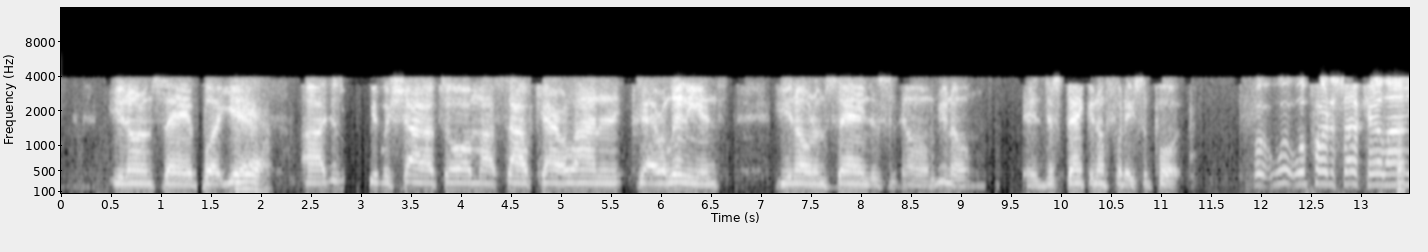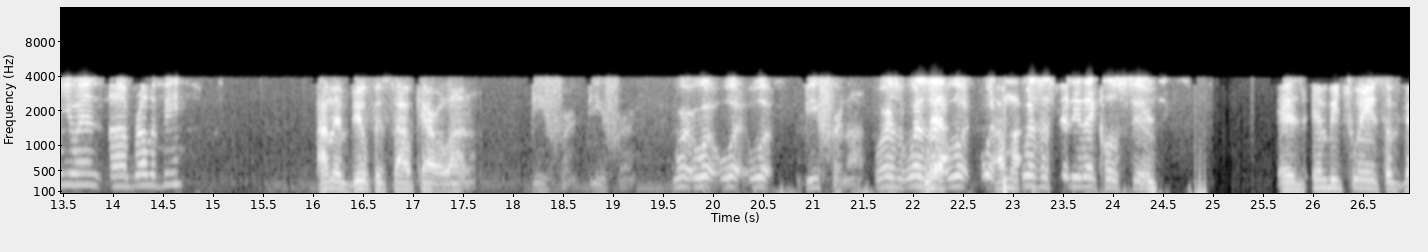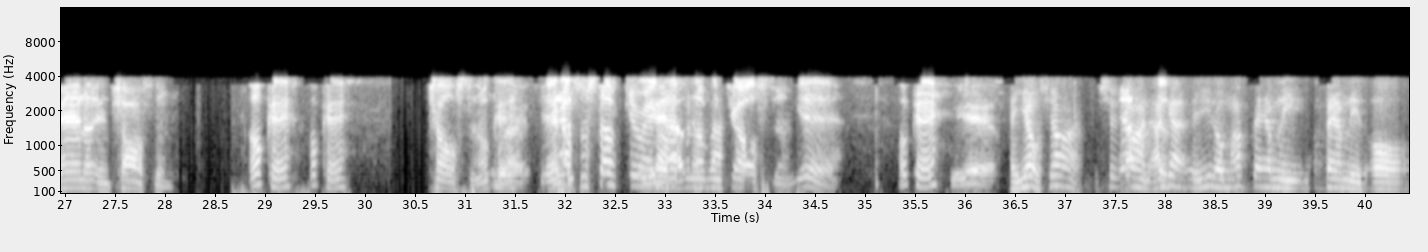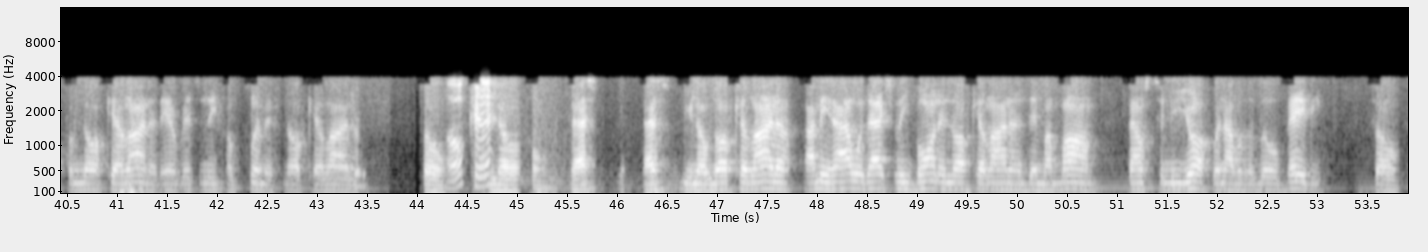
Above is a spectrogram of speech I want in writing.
you know what I'm saying? But yeah, yeah. Uh, just give a shout out to all my South Carolina Carolinians, you know what I'm saying? Just um, you know, and just thanking them for their support. What, what, what part of South Carolina you in, uh, brother B? I'm in Beaufort, South Carolina. Beaufort, Beaufort. Where, what, what, what? Beaufort. Huh? Where's, where's that? What, what, a, where's the city that close to? Is in between Savannah and Charleston. Okay, okay. Charleston, okay. Right. Yeah, got some stuff getting yeah, happen up in Charleston. Yeah. Okay. Yeah. And yo, Shaun, Shaun, I got you know my family. My family is all from North Carolina. They're originally from Plymouth, North Carolina. So okay, you know that's that's you know North Carolina. I mean, I was actually born in North Carolina, and then my mom bounced to New York when I was a little baby. So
